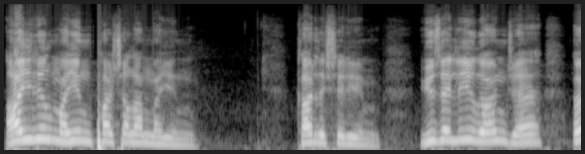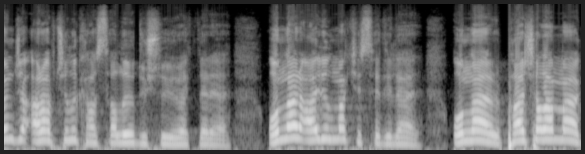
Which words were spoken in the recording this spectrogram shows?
Ayrılmayın, parçalanmayın. Kardeşlerim, 150 yıl önce önce Arapçılık hastalığı düştü yüreklere. Onlar ayrılmak istediler. Onlar parçalanmak,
